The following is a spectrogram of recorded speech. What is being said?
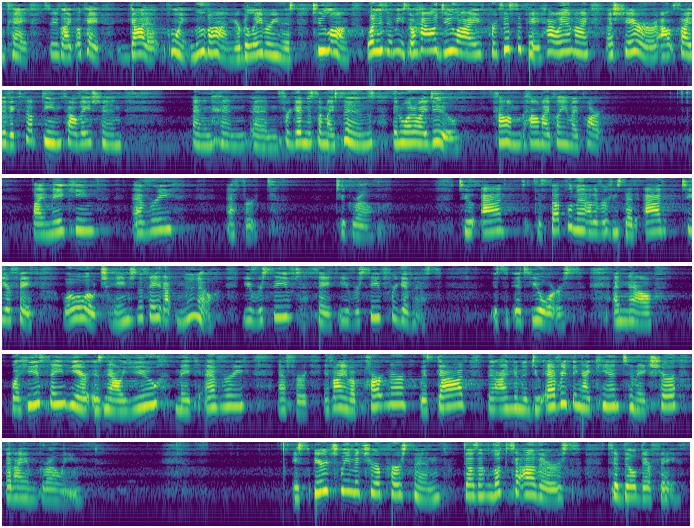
Okay, so he's like, okay, got it, point, move on. You're belaboring this too long. What does it mean? So, how do I participate? How am I a sharer outside of accepting salvation and, and, and forgiveness of my sins? Then, what do I do? How am, how am I playing my part? By making every effort to grow to add, to supplement, other versions said, add to your faith. Whoa, whoa, whoa, change the faith? No, no, no. You've received faith. You've received forgiveness. It's, it's yours. And now, what he is saying here is now you make every effort. If I am a partner with God, then I'm going to do everything I can to make sure that I am growing. A spiritually mature person doesn't look to others to build their faith.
